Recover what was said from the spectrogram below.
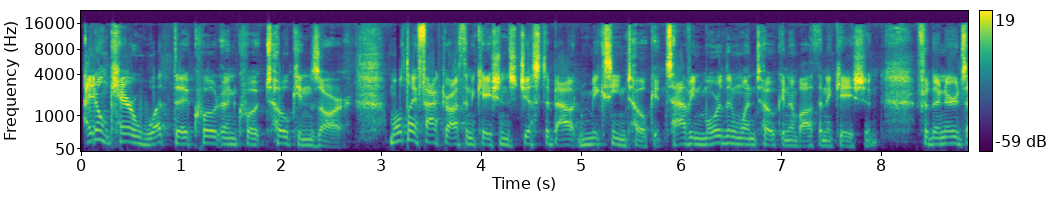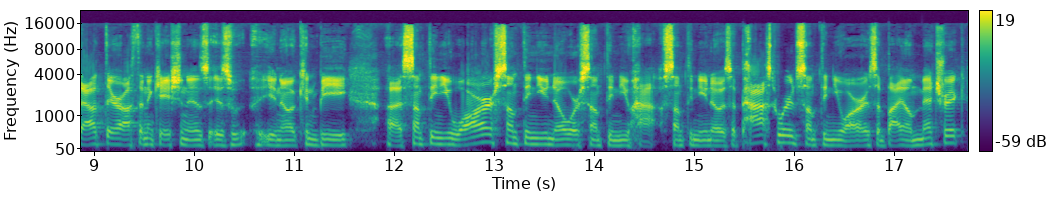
I don't care what the quote unquote tokens are. Multi factor authentication is just about mixing tokens, having more than one token of authentication. For the nerds out there, authentication is, is you know, it can be uh, something you are, something you know, or something you have. Something you know is a password, something you are is a biometric,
